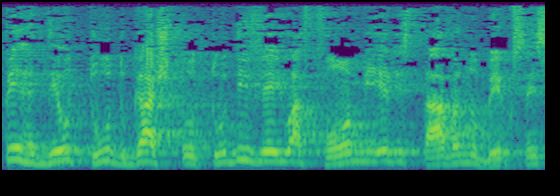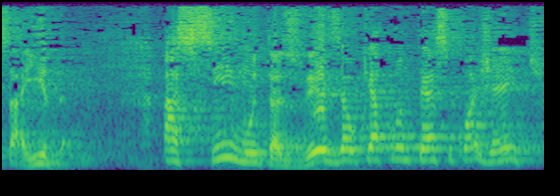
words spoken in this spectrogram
perdeu tudo, gastou tudo e veio a fome e ele estava no beco sem saída. Assim, muitas vezes, é o que acontece com a gente.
